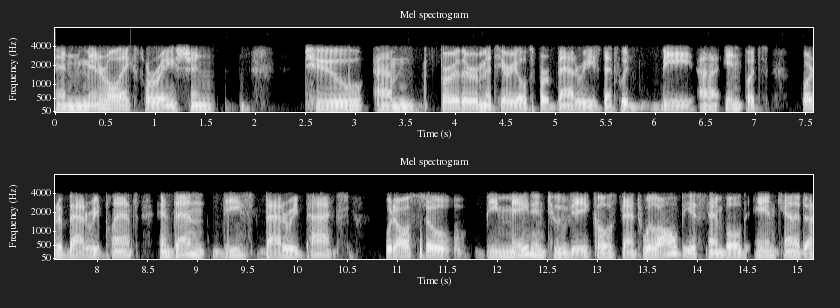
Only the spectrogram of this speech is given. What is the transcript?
and mineral exploration to um, further materials for batteries that would be uh, inputs for the battery plants. And then these battery packs would also be made into vehicles that will all be assembled in Canada,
